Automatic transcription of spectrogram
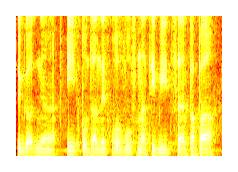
tygodnia i udanych łowów na Tibice. Pa pa!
